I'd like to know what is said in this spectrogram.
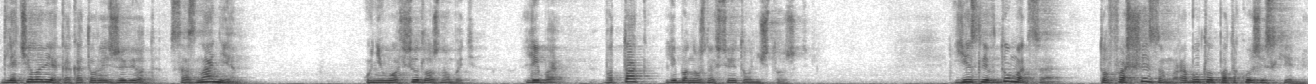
для человека, который живет сознанием, у него все должно быть либо вот так, либо нужно все это уничтожить. Если вдуматься, то фашизм работал по такой же схеме.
